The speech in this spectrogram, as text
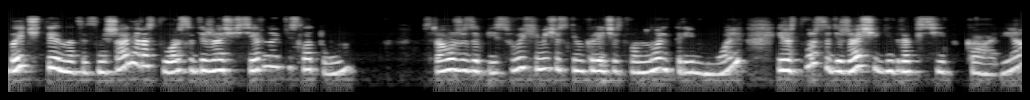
В14. Смешали раствор, содержащий серную кислоту. Сразу же записываю химическим количеством 0,3 моль. И раствор, содержащий гидроксид калия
